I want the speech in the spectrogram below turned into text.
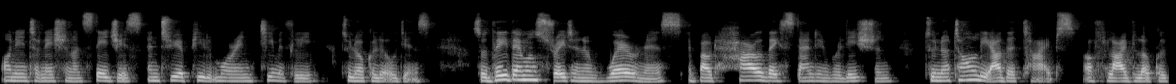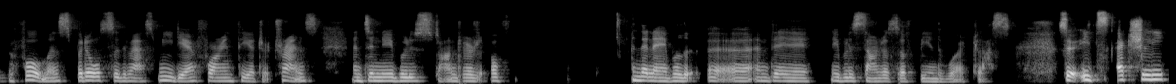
on international stages and to appeal more intimately to local audience. So they demonstrate an awareness about how they stand in relation to not only other types of live local performance, but also the mass media, foreign theater trends, and the nebulous standard of and the enable uh, and the nebulous standards of being the world class. So it's actually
